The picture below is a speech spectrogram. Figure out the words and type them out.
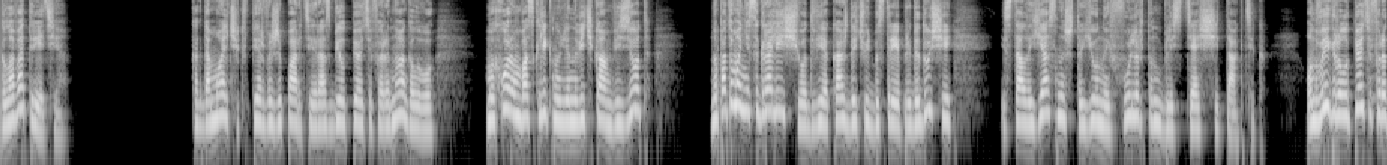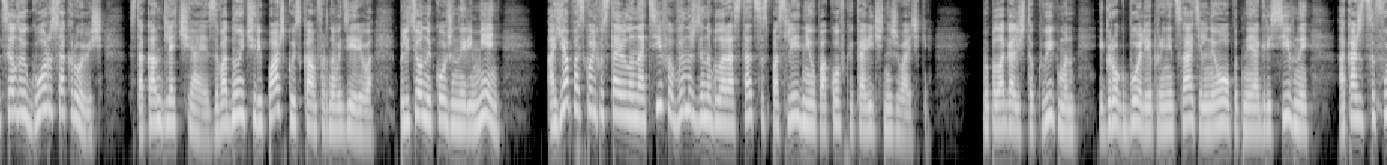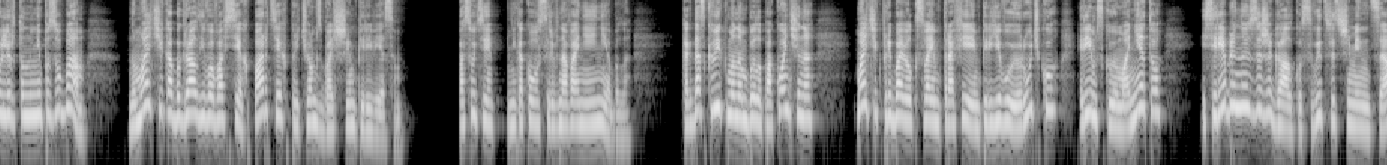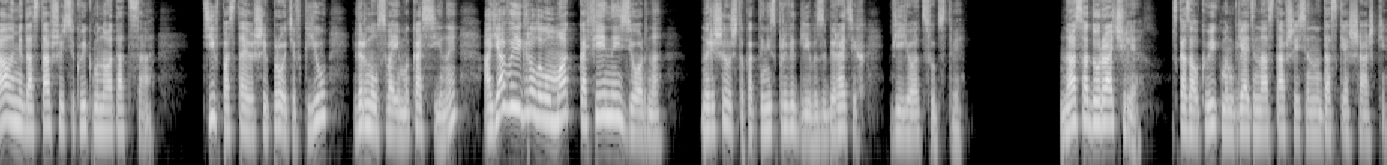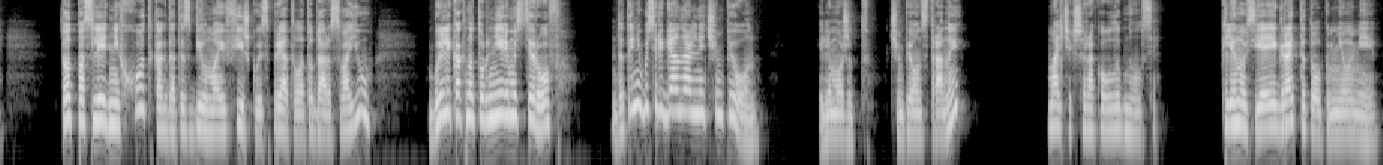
Глава третья. Когда мальчик в первой же партии разбил Пётифера на голову, мы хором воскликнули «Новичкам везет!», но потом они сыграли еще две, каждая чуть быстрее предыдущей, и стало ясно, что юный Фуллертон — блестящий тактик. Он выиграл у Пётифера целую гору сокровищ — стакан для чая, заводную черепашку из камфорного дерева, плетеный кожаный ремень — а я, поскольку ставила на Тифа, вынуждена была расстаться с последней упаковкой коричной жвачки. Мы полагали, что Квикман, игрок более проницательный, опытный и агрессивный, окажется Фуллертону не по зубам, но мальчик обыграл его во всех партиях, причем с большим перевесом. По сути, никакого соревнования и не было. Когда с Квикманом было покончено, мальчик прибавил к своим трофеям перьевую ручку, римскую монету — и серебряную зажигалку с выцветшими инициалами, доставшуюся Квикману от отца. Тиф, поставивший против Кью, вернул свои мокасины, а я выиграла у Мак кофейные зерна, но решила, что как-то несправедливо забирать их в ее отсутствие. «Нас одурачили», — сказал Квикман, глядя на оставшиеся на доске шашки. «Тот последний ход, когда ты сбил мою фишку и спрятал от удара свою, были как на турнире мастеров, да ты, небось, региональный чемпион. Или, может, чемпион страны?» Мальчик широко улыбнулся. «Клянусь, я играть-то толком не умею.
